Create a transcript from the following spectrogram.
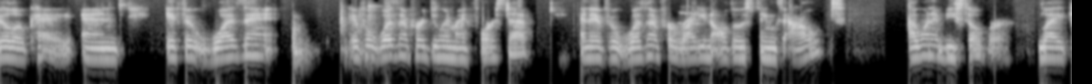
feel okay. And if it wasn't, if it wasn't for doing my four step, and if it wasn't for writing all those things out, I wouldn't be sober. Like,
